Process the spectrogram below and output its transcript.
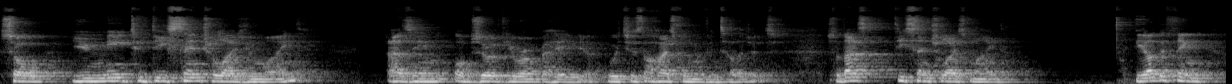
So you need to decentralize your mind, as in observe your own behavior, which is the highest form of intelligence. So that's decentralized mind. The other thing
